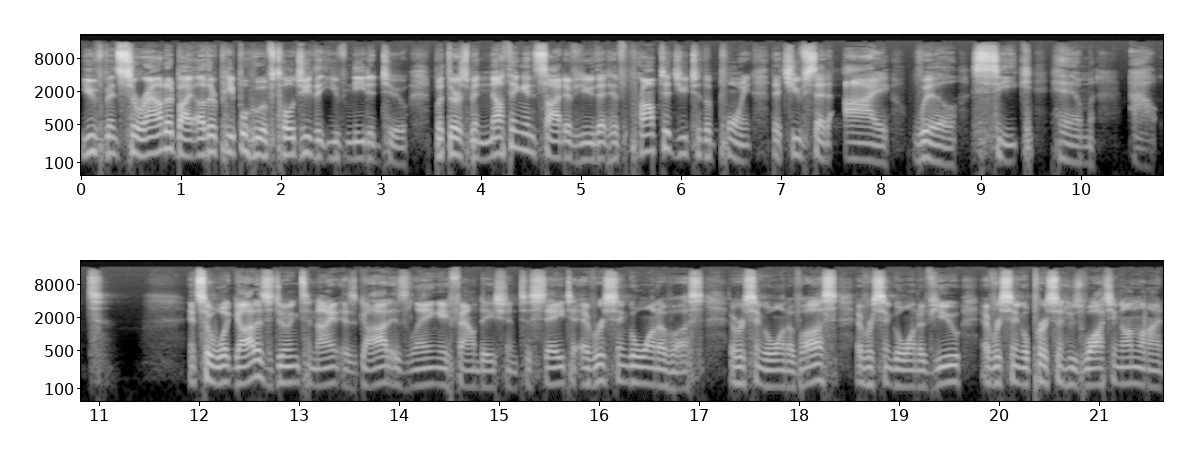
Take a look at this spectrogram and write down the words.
you've been surrounded by other people who have told you that you've needed to, but there's been nothing inside of you that have prompted you to the point that you've said, I will seek him out. And so, what God is doing tonight is God is laying a foundation to say to every single one of us, every single one of us, every single one of you, every single person who's watching online,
